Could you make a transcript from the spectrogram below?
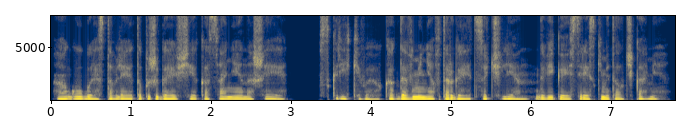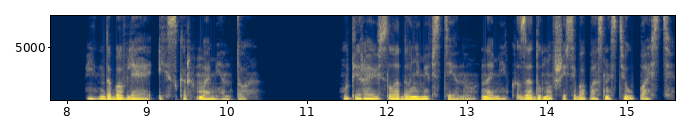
а губы оставляют обжигающие касания на шее, вскрикиваю, когда в меня вторгается член, двигаясь резкими толчками и добавляя искр моменту. Упираюсь ладонями в стену, на миг задумавшись об опасности упасть,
